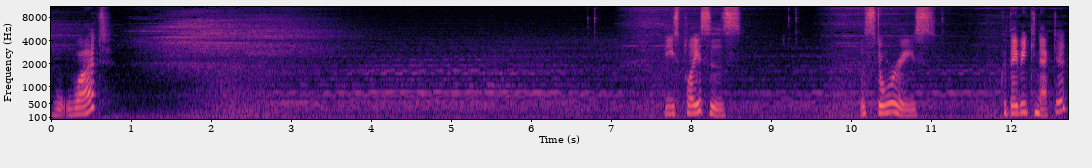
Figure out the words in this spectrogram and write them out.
W what? These places. The stories. Could they be connected?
